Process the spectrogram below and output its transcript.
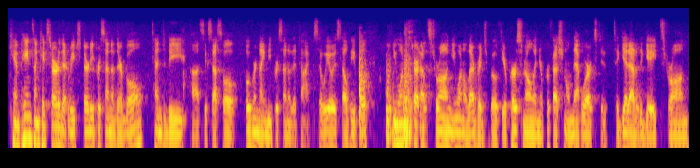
campaigns on Kickstarter that reach 30% of their goal tend to be uh, successful over 90% of the time. So we always tell people you want to start out strong. You want to leverage both your personal and your professional networks to, to get out of the gate strong.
